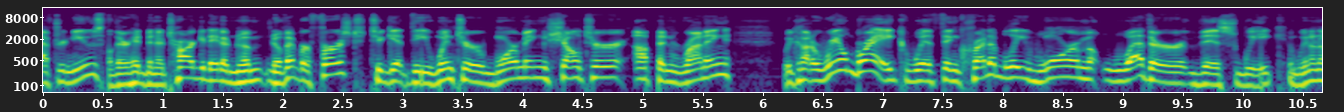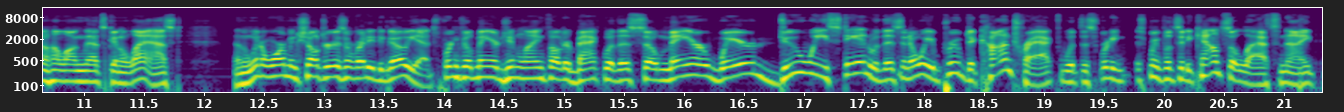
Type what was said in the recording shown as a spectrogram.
After news, there had been a target date of November 1st to get the winter warming shelter up and running. We caught a real break with incredibly warm weather this week. We don't know how long that's going to last. And the winter warming shelter isn't ready to go yet. Springfield Mayor Jim Langfelder back with us. So, Mayor, where do we stand with this? I know we approved a contract with the Springfield City Council last night,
